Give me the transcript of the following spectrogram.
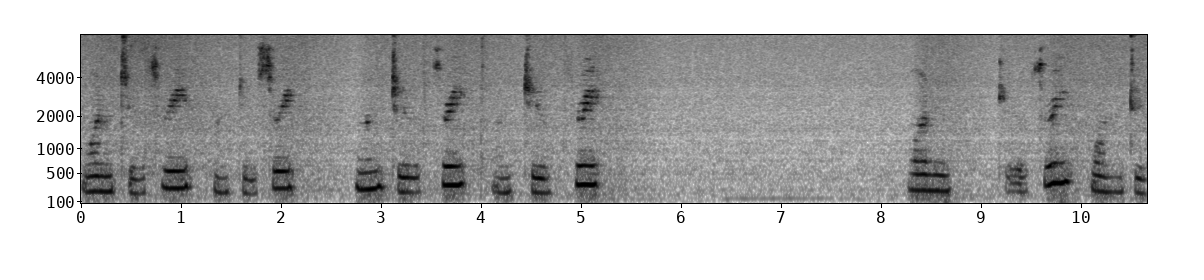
One, two, three, one, two, three, one, two, three, one, two, three, one, two, three, one, two,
